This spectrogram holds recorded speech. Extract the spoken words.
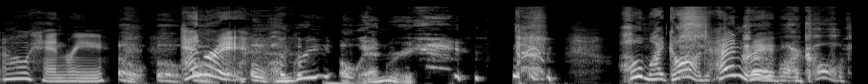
Oh, Henry. Oh, oh, Henry! Oh, oh, hungry? Oh, Henry. Oh my God, Henry. Oh my god.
